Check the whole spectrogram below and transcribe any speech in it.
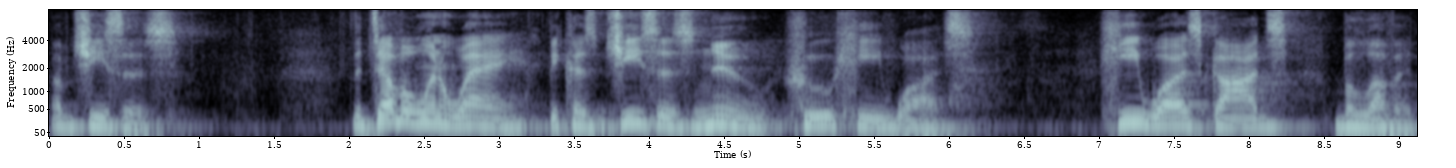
of Jesus. The devil went away because Jesus knew who he was. He was God's beloved.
